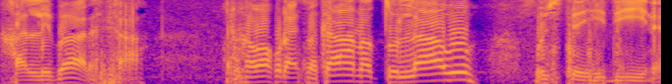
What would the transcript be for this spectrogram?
khalli baalaka marka waa ku dhacaysa kaana tulaabu mujtahidiina.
